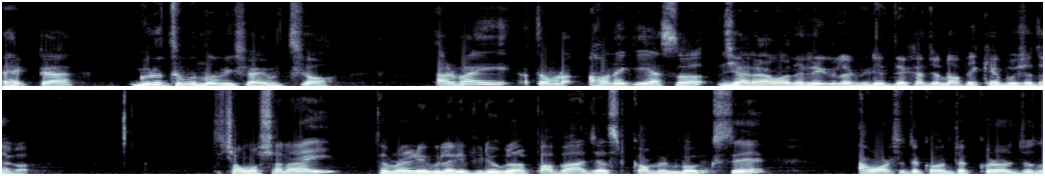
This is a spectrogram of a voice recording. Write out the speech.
একটা গুরুত্বপূর্ণ বিষয়, বুঝছ? আর ভাই, তোমরা অনেকেই আছো যারা আমাদের রেগুলার ভিডিও দেখার জন্য অপেক্ষায় বসে থাকো। তো সমস্যা নাই, তোমরা রেগুলারই ভিডিওগুলো পাবা জাস্ট কমেন্ট বক্সে আমার সাথে কন্ট্যাক্ট করার জন্য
